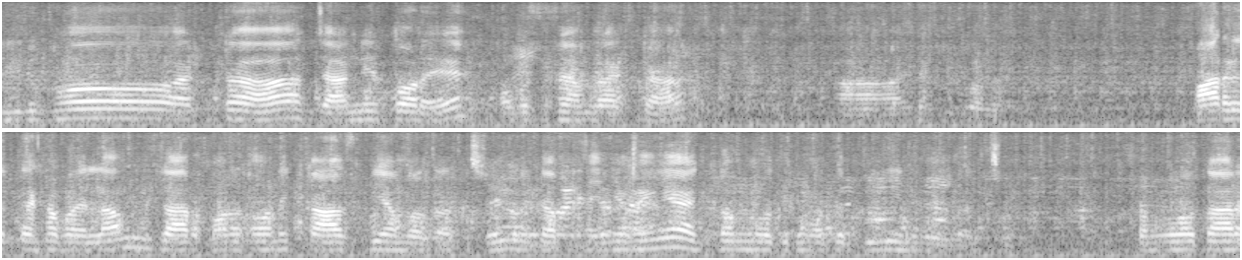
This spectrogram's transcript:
দীর্ঘ একটা জার্নির পরে অবশ্যই আমরা একটা এটা কি পাড়ের দেখা পাইলাম যার অনেক অনেক কাজ দিয়ে আমরা যাচ্ছি। এটা ভেঙে ভেঙে একদম নদীর মধ্যে বিলীন হয়ে যাচ্ছে। সম্ভবত আর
